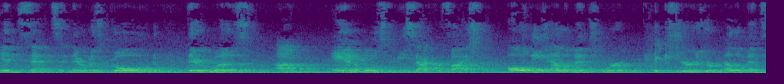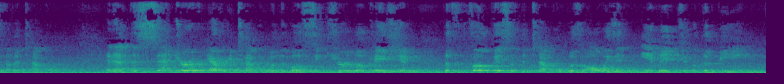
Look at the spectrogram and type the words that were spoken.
incense and there was gold. There was um, animals to be sacrificed. All these elements were pictures or elements of a temple. And at the center of every temple, in the most secure location, the focus of the temple was always an image of the being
